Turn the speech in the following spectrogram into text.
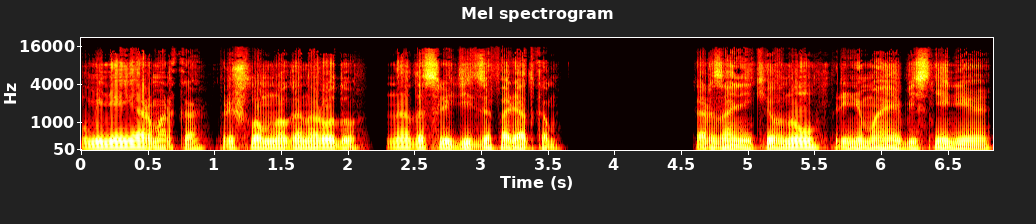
У меня ярмарка, пришло много народу, надо следить за порядком. Карзани кивнул, принимая объяснение,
